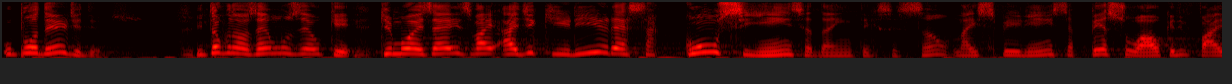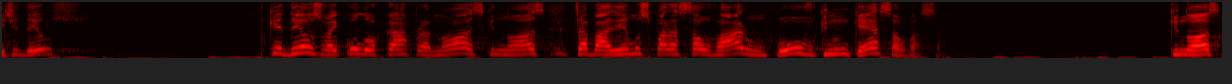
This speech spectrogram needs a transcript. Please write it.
o poder de Deus. Então o que nós vemos é o quê? Que Moisés vai adquirir essa consciência da intercessão na experiência pessoal que ele faz de Deus. Porque Deus vai colocar para nós que nós trabalhemos para salvar um povo que não quer salvação. Que nós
